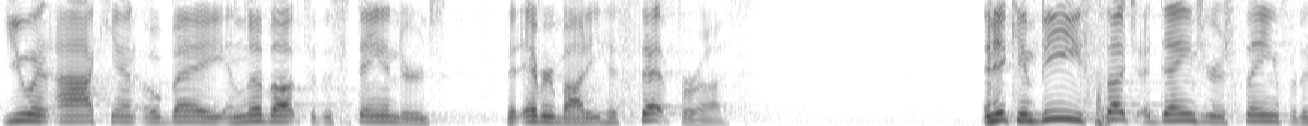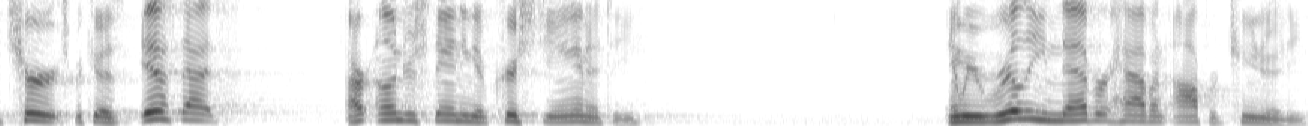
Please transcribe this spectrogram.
you and I can obey and live up to the standards that everybody has set for us. And it can be such a dangerous thing for the church because if that's our understanding of Christianity, and we really never have an opportunity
